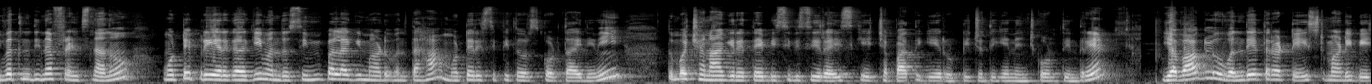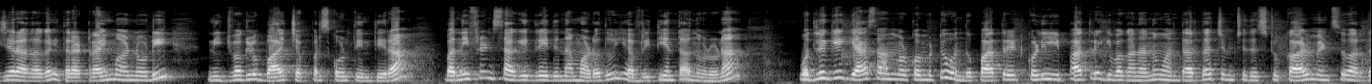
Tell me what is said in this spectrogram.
ಇವತ್ತಿನ ದಿನ ಫ್ರೆಂಡ್ಸ್ ನಾನು ಮೊಟ್ಟೆ ಪ್ರಿಯರಿಗಾಗಿ ಒಂದು ಸಿಂಪಲ್ಲಾಗಿ ಮಾಡುವಂತಹ ಮೊಟ್ಟೆ ರೆಸಿಪಿ ತೋರಿಸ್ಕೊಡ್ತಾ ಇದ್ದೀನಿ. ತುಂಬ ಚೆನ್ನಾಗಿರುತ್ತೆ ಬಿಸಿ ಬಿಸಿ ರೈಸ್ಗೆ ಚಪಾತಿಗೆ, ರೊಟ್ಟಿ ಜೊತೆಗೆ ನೆಂಚ್ಕೊಂಡು ತಿಂದರೆ. ಯಾವಾಗಲೂ ಒಂದೇ ಥರ ಟೇಸ್ಟ್ ಮಾಡಿ ಬೇಜಾರಾದಾಗ ಈ ಥರ ಟ್ರೈ ಮಾಡಿ ನೋಡಿ. ನಿಜವಾಗ್ಲೂ ಬಾಯಿ ಚಪ್ಪರ್ಸ್ಕೊಂಡು ತಿಂತೀರಾ? ಬನ್ನಿ ಫ್ರೆಂಡ್ಸ್ ಆಗಿದ್ದರೆ ಇದನ್ನು ಮಾಡೋದು ಯಾವ ರೀತಿ ಅಂತ ನೋಡೋಣ. ಮೊದಲಿಗೆ ಗ್ಯಾಸ್ ಆನ್ ಮಾಡ್ಕೊಂಡ್ಬಿಟ್ಟು ಒಂದು ಪಾತ್ರೆ ಇಟ್ಕೊಳ್ಳಿ. ಈ ಪಾತ್ರೆಗೆ ಇವಾಗ ನಾನು ಒಂದು ಅರ್ಧ ಚಮಚದಷ್ಟು ಕಾಳು ಮೆಣಸು, ಅರ್ಧ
